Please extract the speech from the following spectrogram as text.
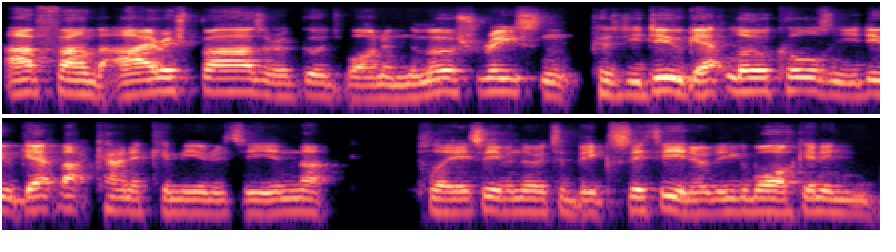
I've found that Irish bars are a good one, and the most recent because you do get locals and you do get that kind of community in that place, even though it's a big city. You know, you walk in and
